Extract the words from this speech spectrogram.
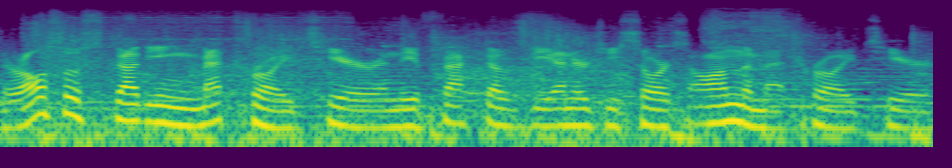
They're also studying Metroids here and the effect of the energy source on the Metroids here.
